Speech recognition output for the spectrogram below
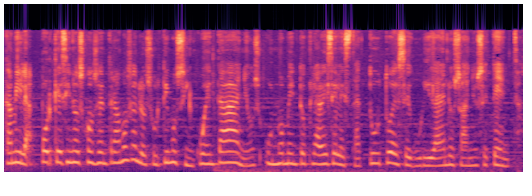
Camila, porque si nos concentramos en los últimos 50 años, un momento clave es el Estatuto de Seguridad en los años 70.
